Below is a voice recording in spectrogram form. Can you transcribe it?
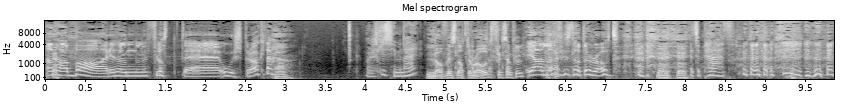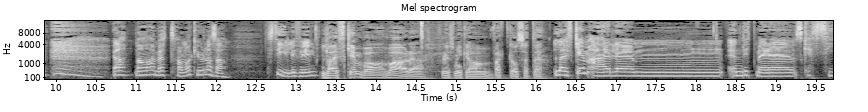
Han har bare sånn flotte ordspråk, da. Ja. Hva er det jeg skulle si med det her? Love is not a road, for eksempel. Ja, love is not a road. It's a path. ja, men han har møtt. Han var kul, altså. Stilig fyr. Life Game, hva, hva er det for de som ikke har vært og sett det? Life Game er um, en litt mer skal jeg si,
